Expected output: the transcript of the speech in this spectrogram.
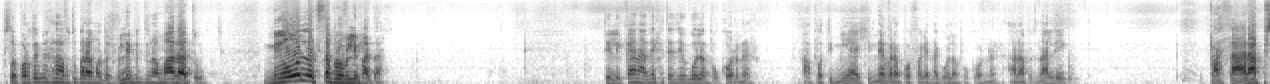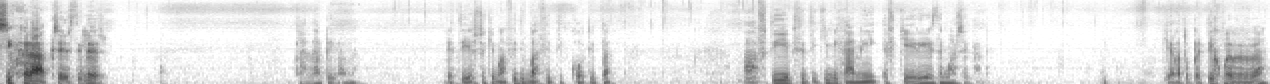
Στο πρώτο ημίχρονο αυτού του πράγματος βλέπει την ομάδα του με όλα της τα προβλήματα. Τελικά να δέχεται δύο γκολ από κόρνερ. Από τη μία έχει νεύρα που έφαγε τα γκολ από κόρνερ, αλλά από την άλλη καθαρά ψυχρά, ξέρεις τι λες; Καλά πήγαμε. Γιατί έστω και με αυτή την παθητικότητα, αυτή η επιθετική μηχανή ευκαιρίες δεν μας έκανε. Για να το πετύχουμε βέβαια,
